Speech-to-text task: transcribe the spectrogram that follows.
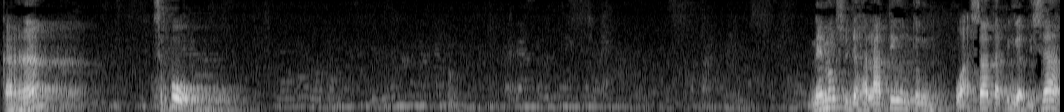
karena sepuh. Memang sudah latih untuk puasa tapi nggak bisa.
